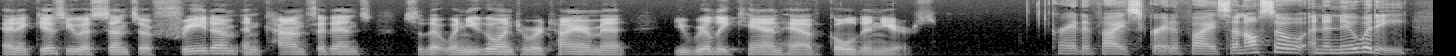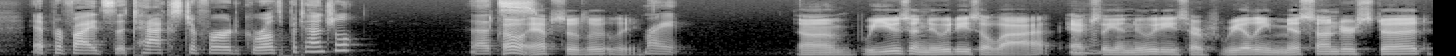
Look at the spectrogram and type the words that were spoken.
And it gives you a sense of freedom and confidence so that when you go into retirement, you really can have golden years. Great advice. Great advice. And also an annuity. It provides the tax deferred growth potential. That's Oh, absolutely. right. Um, we use annuities a lot. Actually, annuities are really misunderstood.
